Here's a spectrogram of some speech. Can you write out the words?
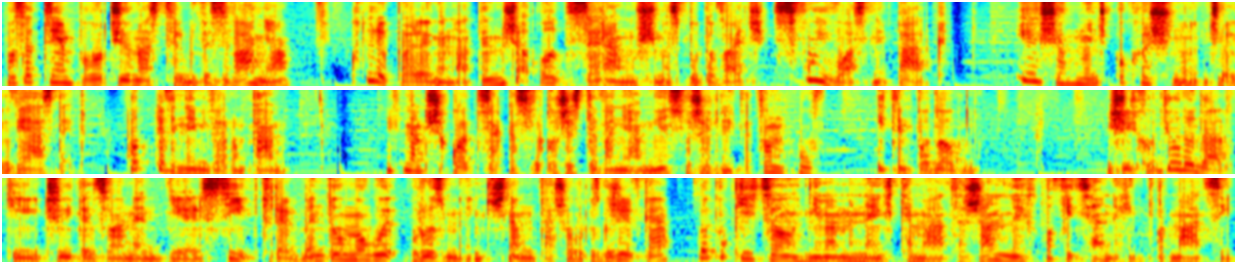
Poza tym powróci do nas tryb wyzwania, który polega na tym, że od zera musimy zbudować swój własny park i osiągnąć określoną liczbę gwiazdek pod pewnymi warunkami, jak na przykład zakaz wykorzystywania mięsożernych gatunków i tym podobne. Jeśli chodzi o dodatki, czyli. Tak DLC, które będą mogły urozmaicić nam naszą rozgrzewkę, to póki co nie mamy na ich temat żadnych oficjalnych informacji.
